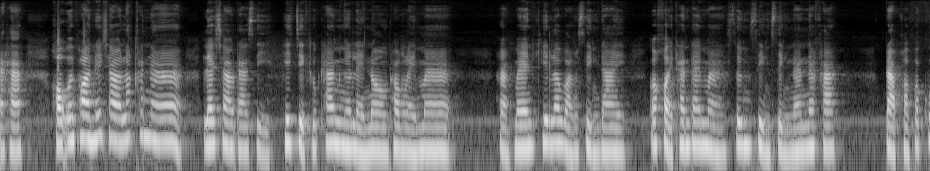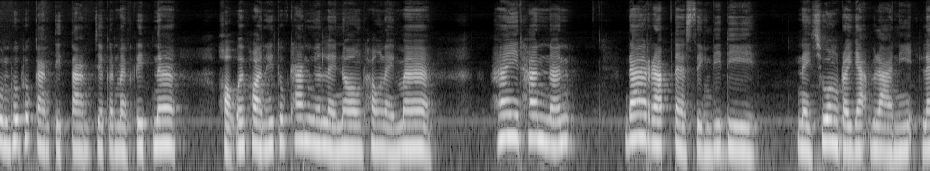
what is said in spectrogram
นะคะ ขออวยพรให้ชาวลัคนาและชาวราศีพิจิกทุกท่านเงินไหลนองทองไหลมา หากแม้นคิดและหวังสิ่งใด ก็ขอให้ท่านได้มาซึ่งสิ่งสิ่งนั้นนะคะ กราบขอบพระคุณทุกๆการติดตามเจอกันใหม่คลิปหน้า ขออวยพรให้ทุกท่านเงินไหลนองทองไหลมา ให้ท่านนั้น ได้รับแต่สิ่งดีๆ ในช่วงระยะเวลานี้และ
